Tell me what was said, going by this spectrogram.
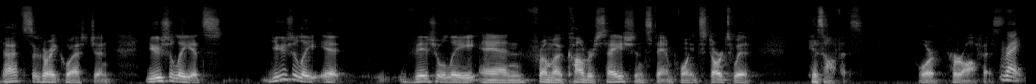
That's a great question. Usually it's usually it visually and from a conversation standpoint starts with his office or her office. Right.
